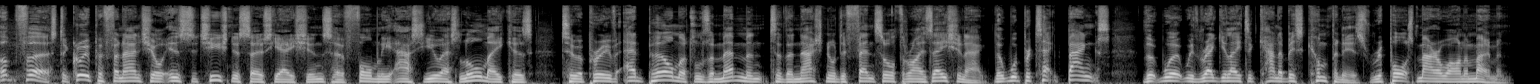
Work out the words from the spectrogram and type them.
Up first, a group of financial institution associations have formally asked US lawmakers to approve Ed Perlmutter's amendment to the National Defense Authorization Act that would protect banks that work with regulated cannabis companies, reports Marijuana Moment.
